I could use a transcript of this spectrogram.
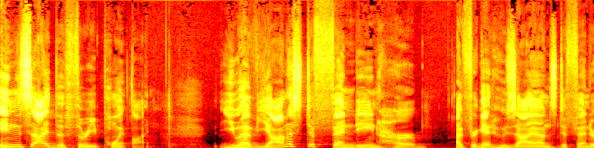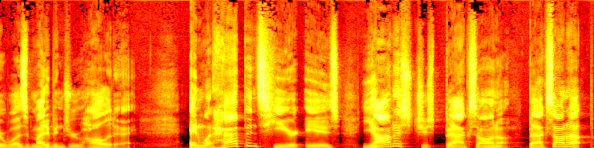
inside the three point line. You have Giannis defending Herb. I forget who Zion's defender was. It might have been Jrue Holiday. And what happens here is Giannis just backs on up, backs on up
